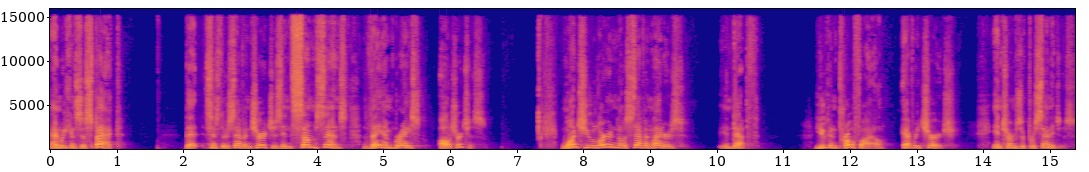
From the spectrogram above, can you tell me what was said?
And we can suspect that since there's seven churches, in some sense, they embrace all churches. Once you learn those seven letters in depth, you can profile every church in terms of percentages.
